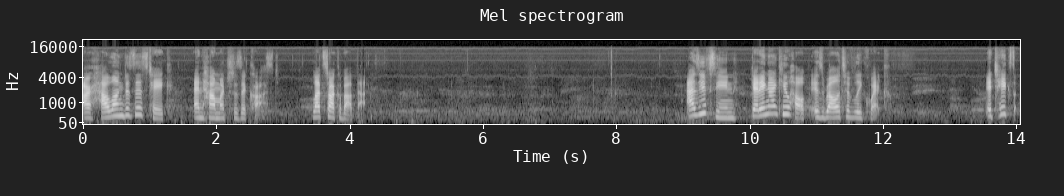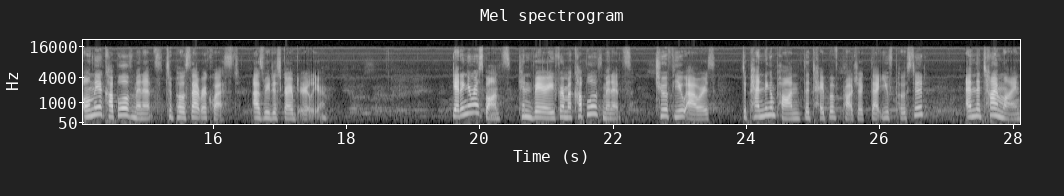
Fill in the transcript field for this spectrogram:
are how long does this take and how much does it cost? Let's talk about that. As you've seen, getting IQ help is relatively quick. It takes only a couple of minutes to post that request, as we described earlier. Getting a response can vary from a couple of minutes to a few hours, depending upon the type of project that you've posted and the timeline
